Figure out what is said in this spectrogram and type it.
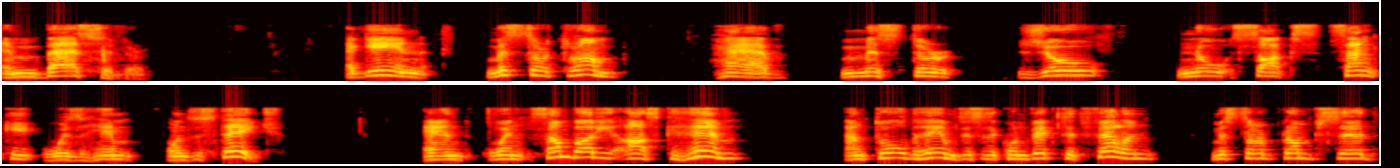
ambassador. Again, Mr. Trump have Mr. Joe No Socks Cinque with him on the stage. And when somebody asked him and told him this is a convicted felon, Mr. Trump said,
